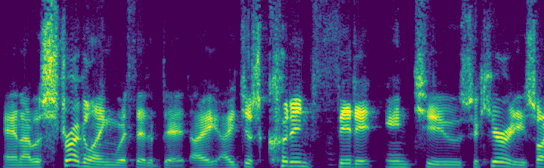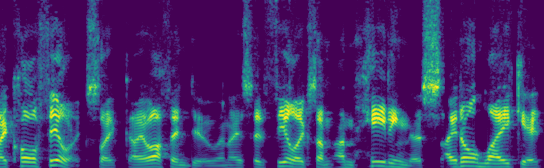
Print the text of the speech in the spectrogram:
and I was struggling with it a bit. I, I, just couldn't fit it into security. So I called Felix, like I often do. And I said, Felix, I'm, I'm hating this. I don't like it.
